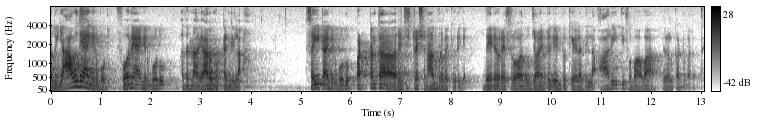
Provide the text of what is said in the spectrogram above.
ಅದು ಯಾವುದೇ ಆಗಿರ್ಬೋದು, ಫೋನೇ ಆಗಿರ್ಬೋದು, ಅದನ್ನು ಯಾರೂ ಮುಟ್ಟಂಗಿಲ್ಲ. ಸೈಟ್ ಆಗಿರ್ಬೋದು ಪಟ್ಟಂತ ರಿಜಿಸ್ಟ್ರೇಷನ್ ಆಗಿಬಿಡ್ಬೇಕು ಇವರಿಗೆ. ಬೇರೆಯವ್ರ ಹೆಸರು ಅದು ಜಾಯಿಂಟು ಗೇಂಟು ಕೇಳೋದಿಲ್ಲ. ಆ ರೀತಿ ಸ್ವಭಾವ ಇವರಲ್ಲಿ ಕಂಡು ಬರುತ್ತೆ.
